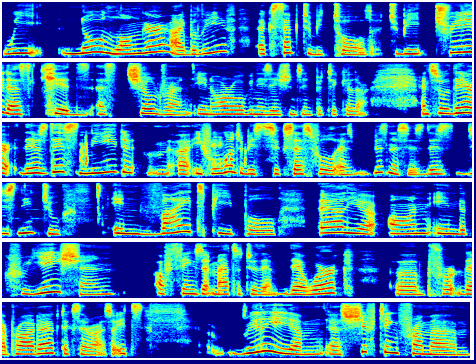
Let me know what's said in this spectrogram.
We no longer, I believe, accept to be told, to be treated as kids, as children in our organizations in particular. And so there, there's this need, uh, if we want to be successful as businesses, there's this need to invite people earlier on in the creation of things that matter to them, their work, uh, pr- their product, etc. So it's really um, uh, shifting from um,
